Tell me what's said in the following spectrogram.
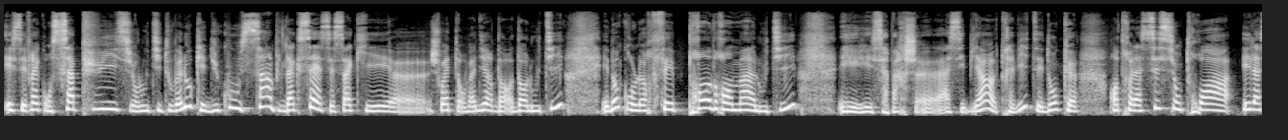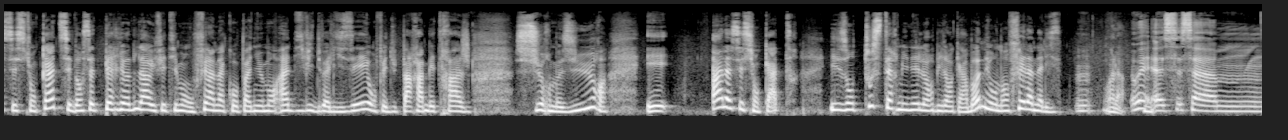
et c'est vrai qu'on s'appuie sur l'outil Tuvalu, qui est du coup simple d'accès. C'est ça qui est euh, chouette, on va dire, dans, dans l'outil. Et donc, on leur fait prendre en main l'outil, et ça marche assez bien, très vite. Et donc, entre la session 3 et la session 4, c'est dans cette période-là, où, effectivement, on fait un accompagnement individualisé, on fait du paramétrage sur mesure, et à la session 4, ils ont tous terminé leur bilan carbone et on en fait l'analyse. Mm. Voilà. Ouais, euh, c'est ça, hum,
